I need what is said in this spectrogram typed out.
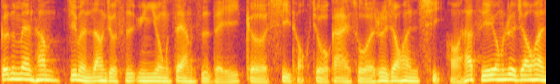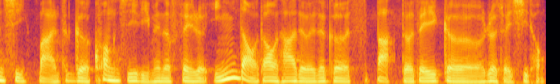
，Goodman 他们基本上就是运用这样子的一个系统，就我刚才说的热交换器哦，它直接用热交换器把这个矿机里面的废热引导到它的这个 SPA 的这一个热水系统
